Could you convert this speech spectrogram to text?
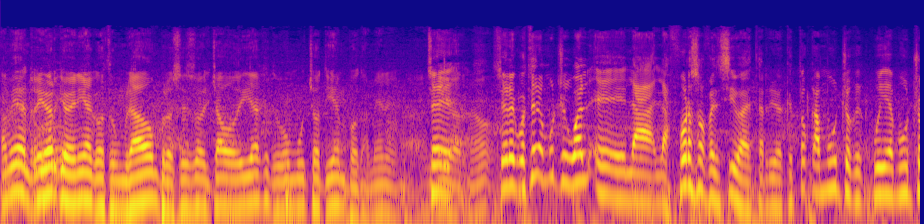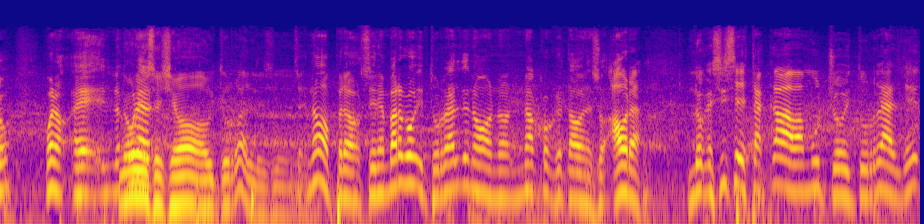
También River que venía acostumbrado a un proceso del Chavo Díaz que tuvo mucho tiempo también en, en Sí, River, ¿no? se le cuestiona mucho igual eh, la, la fuerza ofensiva de este River, que toca mucho, que cuida mucho. Bueno, eh, No una- hubiese llevado a Iturralde. sí. No, pero sin embargo, Iturralde no, no, no ha concretado en eso. Ahora, lo que sí se destacaba mucho Iturralde,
